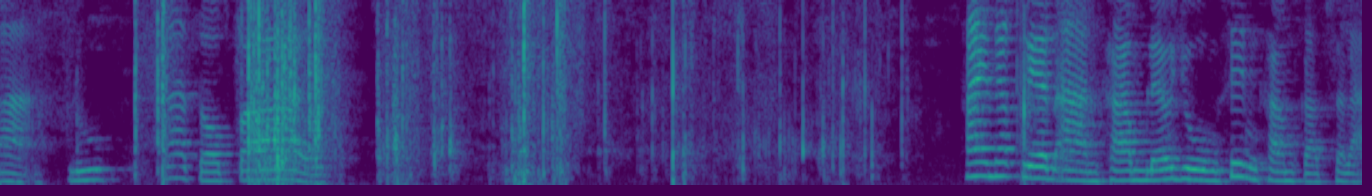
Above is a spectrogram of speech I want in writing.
อ่ารูปหน้าต่อไป ให้ นักเรียนอ่านคำแล้วโยงเส้นคำกับสระ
